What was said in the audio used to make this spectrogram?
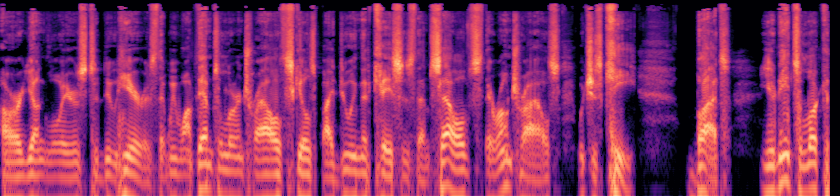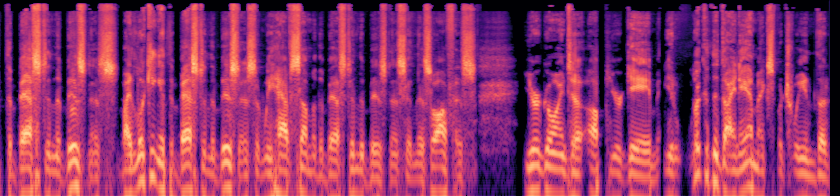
our young lawyers to do here is that we want them to learn trial skills by doing the cases themselves, their own trials, which is key. But you need to look at the best in the business. By looking at the best in the business, and we have some of the best in the business in this office, you're going to up your game. You look at the dynamics between the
